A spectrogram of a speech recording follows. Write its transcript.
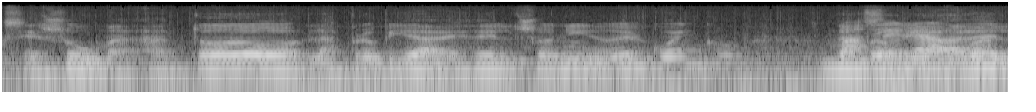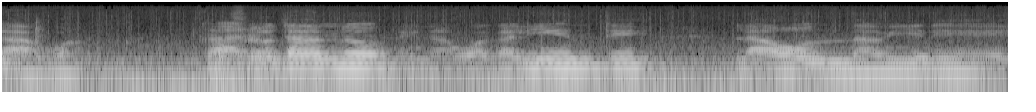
se suma a todas las propiedades del sonido del cuenco, la propiedad del agua. Está flotando en agua caliente, la onda viene,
